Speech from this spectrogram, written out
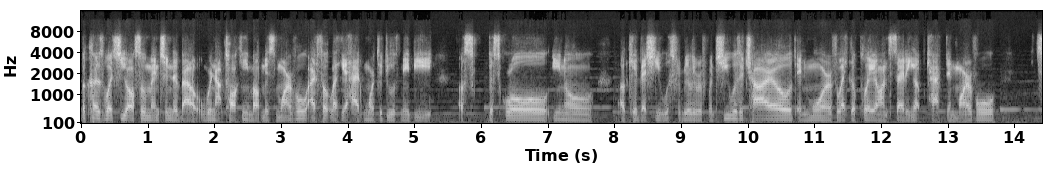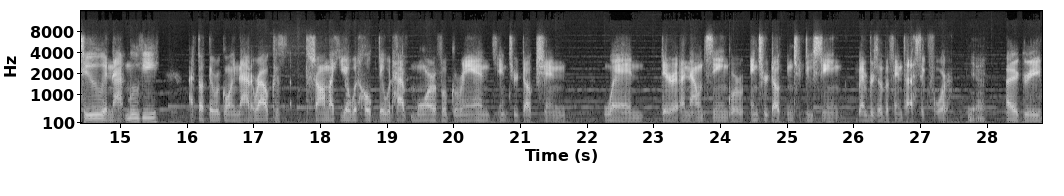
because what she also mentioned about we're not talking about Miss Marvel, I felt like it had more to do with maybe a, the Skrull, you know, a kid that she was familiar with when she was a child, and more of like a play on setting up Captain Marvel, too, in that movie. I thought they were going that route because Sean, like you, I would hope they would have more of a grand introduction when they're announcing or introdu- introducing members of the Fantastic Four. Yeah. I agree.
